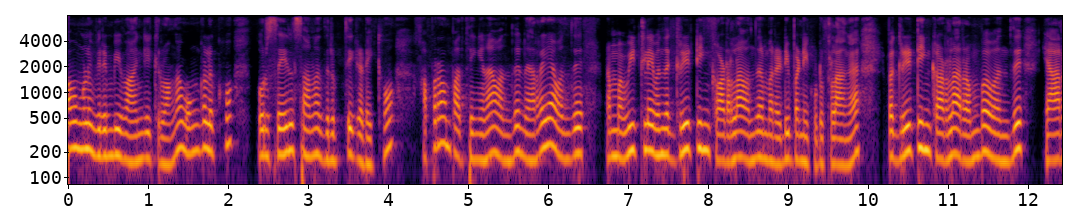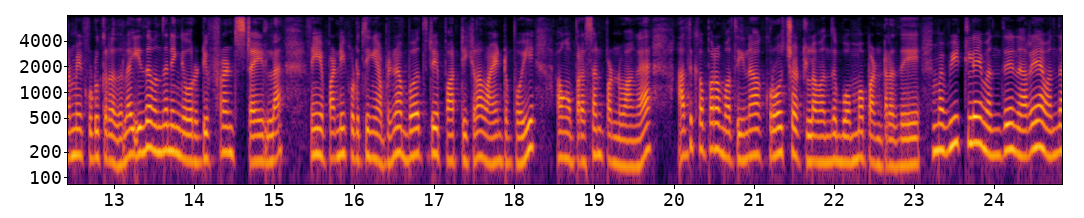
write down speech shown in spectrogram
அவங்களும் விரும்பி வாங்கிக்கிடுவாங்க உங்களுக்கும் ஒரு சேல்ஸான திருப்தி கிடைக்கும். அப்புறம் பார்த்திங்கன்னா வந்து நிறையா வந்து நம்ம வீட்டிலே வந்து க்ரீட்டிங் கார்டெல்லாம் வந்து நம்ம ரெடி பண்ணி கொடுக்கலாங்க. இப்போ க்ரீட்டிங் கார்டெல்லாம் ரொம்ப வந்து யாருமே கொடுக்குறதில்ல. இதை வந்து நீங்கள் ஒரு டிஃப்ரெண்ட் ஸ்டைலில் நீங்கள் பண்ணி கொடுத்தீங்க அப்படின்னா பர்த்டே பார்ட்டிக்கெலாம் வாங்கிட்டு போய் அவங்க ப்ரெசென்ட் பண்ணுவாங்க. அதுக்கப்புறம் பார்த்திங்கன்னா க்ரோச்சட்டில் வந்து பொம்மை பண்ணுறது நம்ம வீட்டிலே வந்து நிறையா வந்து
